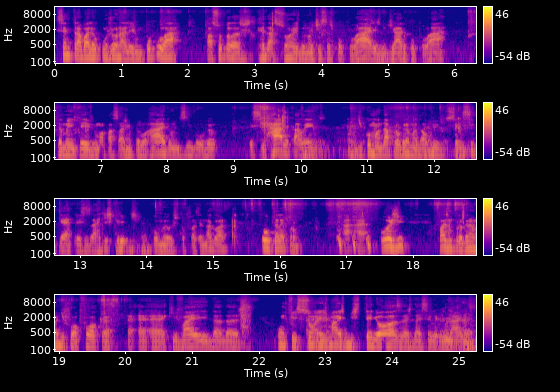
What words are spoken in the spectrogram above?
que sempre trabalhou com jornalismo popular, passou pelas redações do Notícias Populares, do Diário Popular, também teve uma passagem pelo rádio, onde desenvolveu esse raro talento de comandar programas ao vivo sem sequer precisar de script, como eu estou fazendo agora, ou teleprompter. Hoje faz um programa de fofoca é, é, é, que vai das confissões mais misteriosas das celebridades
